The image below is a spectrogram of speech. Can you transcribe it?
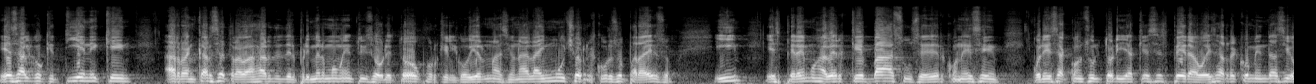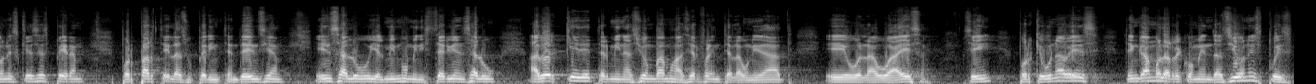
Es algo que tiene que arrancarse a trabajar desde el primer momento y sobre todo porque el gobierno nacional hay muchos recursos para eso y esperemos a ver qué va a suceder con ese con esa consultoría que se espera o esas recomendaciones que se esperan por parte de la Superintendencia en Salud y el mismo Ministerio en Salud a ver qué determinación vamos a hacer frente a la unidad eh, o la UAESA, ¿sí? Porque una vez tengamos las recomendaciones, pues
